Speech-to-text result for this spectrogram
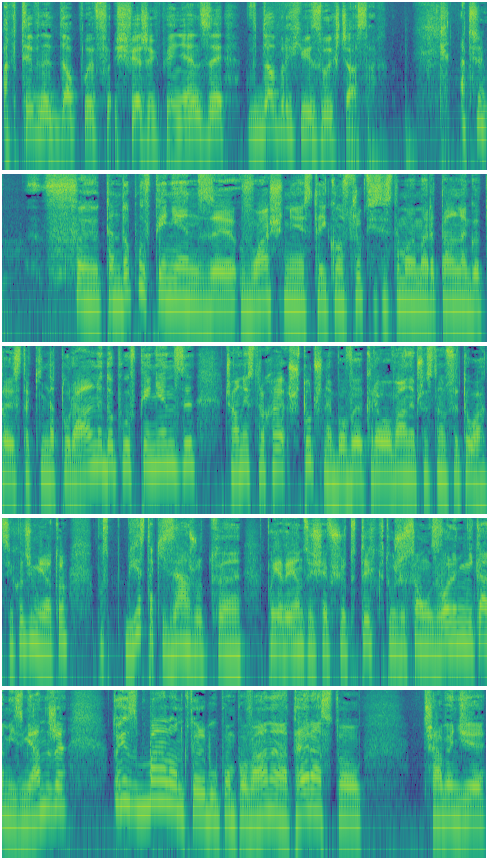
aktywny dopływ świeżych pieniędzy w dobrych i złych czasach. A czy ten dopływ pieniędzy właśnie z tej konstrukcji systemu emerytalnego to jest taki naturalny dopływ pieniędzy, czy on jest trochę sztuczny, bo wykreowany przez tę sytuację? Chodzi mi o to, bo jest taki zarzut pojawiający się wśród tych, którzy są zwolennikami zmian, że to jest balon, który był pompowany, a teraz to trzeba będzie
